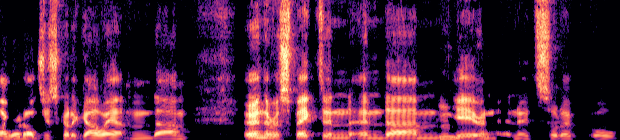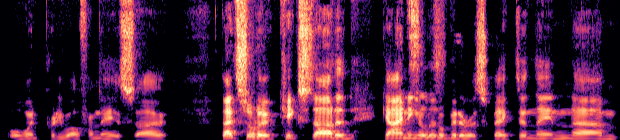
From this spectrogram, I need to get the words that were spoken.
I just got to go out and um, earn the respect, and and um, mm. yeah, and, and it sort of all, all went pretty well from there. So that sort of kick started gaining a little bit of respect, and then. Um,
